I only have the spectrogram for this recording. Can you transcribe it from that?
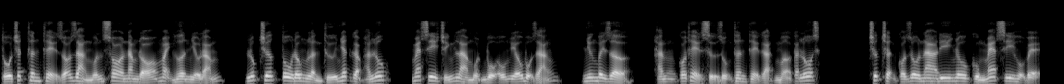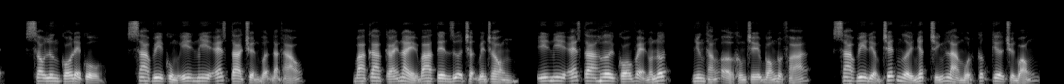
tố chất thân thể rõ ràng muốn so năm đó mạnh hơn nhiều lắm. Lúc trước Tô Đông lần thứ nhất gặp hắn lúc, Messi chính là một bộ ốm yếu bộ dáng, nhưng bây giờ, hắn có thể sử dụng thân thể gạt mở Carlos. Trước trận có Ronaldinho cùng Messi hộ vệ, sau lưng có Deco, Xavi cùng Iniesta chuyển vận đạn tháo. Ba ca cái này ba tên giữa trận bên trong, Iniesta hơi có vẻ non nớt, nhưng thắng ở khống chế bóng đột phá, Xavi điểm chết người nhất chính là một cước kia chuyền bóng,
